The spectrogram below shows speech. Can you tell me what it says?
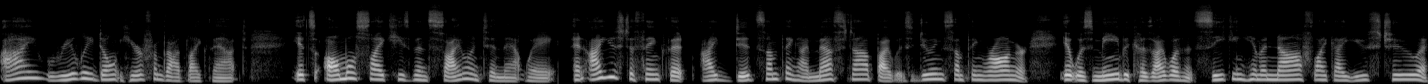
I really don't hear from God like that it's almost like he's been silent in that way. And I used to think that I did something, I messed up, I was doing something wrong, or it was me because I wasn't seeking him enough like I used to.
